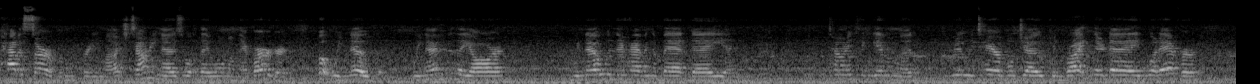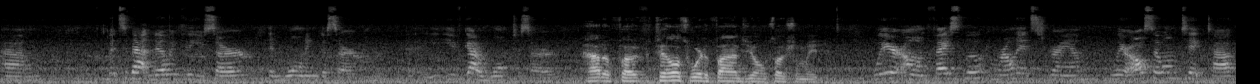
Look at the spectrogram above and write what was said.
how to serve them pretty much. Tony knows what they want on their burger, but we know them. We know who they are. We know when they're having a bad day, and Tony can give them a really terrible joke and brighten their day, whatever. Um, it's about knowing who you serve and wanting to serve them. You've got to want to serve. How to folks tell us where to find you on social media? We're on Facebook and we're on Instagram. We're also on TikTok.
